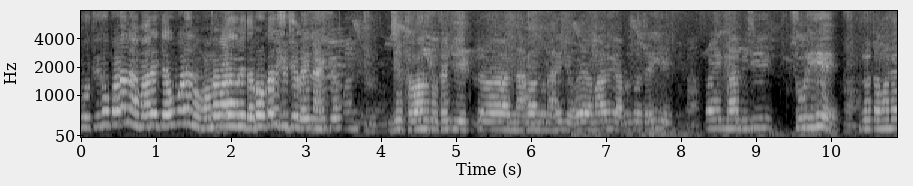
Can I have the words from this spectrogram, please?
ગોતવી તો પડે ને અમારે કેવું પડે ને? અમે વાળા અમે દબાવ કરીશું જે લઈને નાહી ગયો. જે થવાનું તો થઈ ગયું એક તો નાહવાનું તો નાહી ગયો. હવે અમારે આપણે તો જઈએ. પણ એક મારી બીજી છોડી છે. જો તમને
